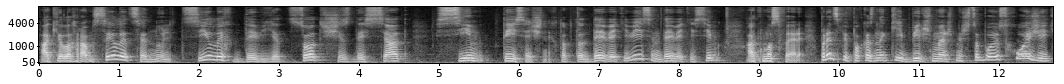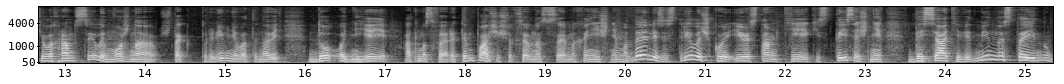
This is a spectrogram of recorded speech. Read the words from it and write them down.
а кілограм сили це 0,967 тисячних, тобто 9,8, 9,7 атмосфери. В принципі, показники більш-менш між собою схожі, і кілограм сили можна так прирівнювати навіть до однієї атмосфери. Тим паче, що це в нас все механічні моделі зі стрілочкою, і ось там ті якісь тисячні, десяті відмінностей. Ну,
